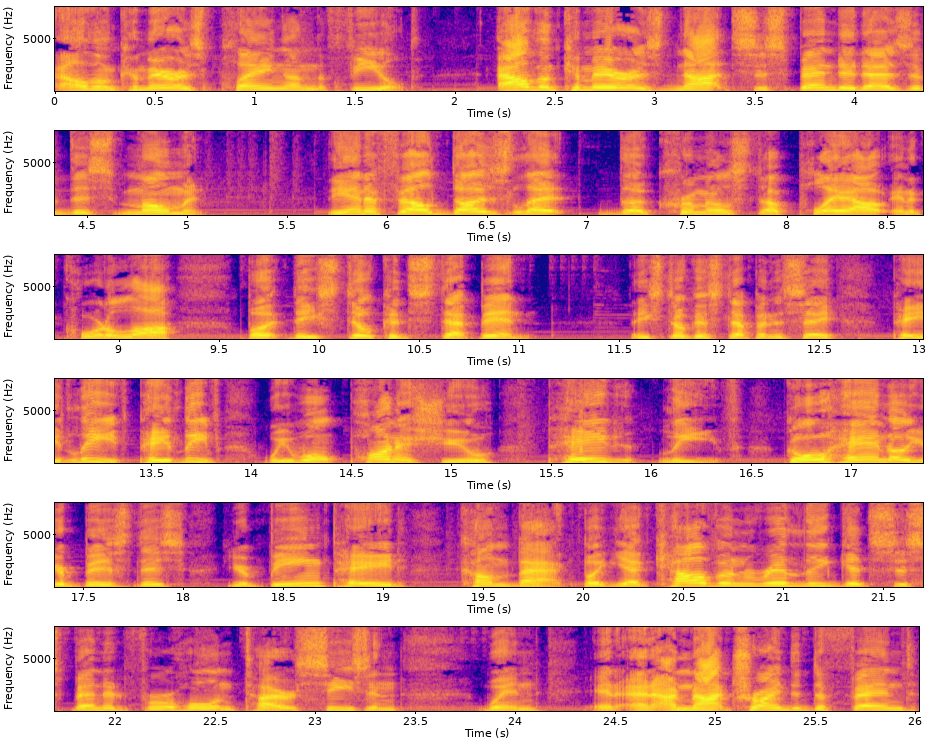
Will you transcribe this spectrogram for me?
Alvin Kamara is playing on the field. Alvin Kamara is not suspended as of this moment. The NFL does let the criminal stuff play out in a court of law, but they still could step in. They still could step in and say, paid leave, paid leave. We won't punish you. Paid leave. Go handle your business. You're being paid. Come back. But yet Calvin Ridley gets suspended for a whole entire season when, and, and I'm not trying to defend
